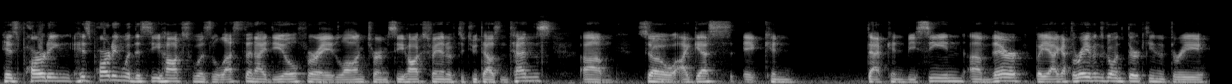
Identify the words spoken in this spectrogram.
his parting his parting with the Seahawks was less than ideal for a long term Seahawks fan of the 2010s. Um, so I guess it can that can be seen um, there. But yeah, I got the Ravens going 13 and three.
